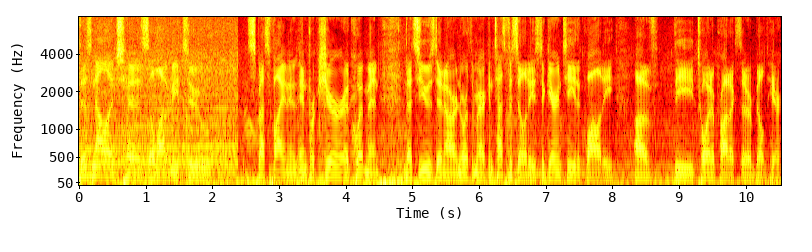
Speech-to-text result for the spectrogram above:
this knowledge has allowed me to specify and, and, procure equipment that's used in our North American test facilities to guarantee the quality of the Toyota products that are built here.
